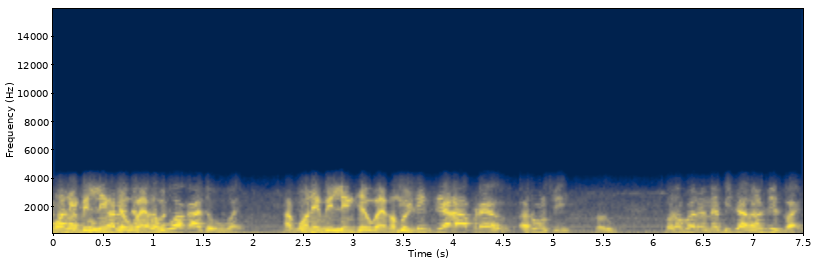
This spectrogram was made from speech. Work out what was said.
કોની બિલ્ડિંગ કાંઈ હુવા કાં જવું ભાઈ આ કોની બિલ્ડિંગ છે એવું કઈ ખબર? બિલ્ડિંગ છે આ આપણે અરુણસિંહ. ખરું બરોબર? અને બીજા રણજીતભાઈ.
